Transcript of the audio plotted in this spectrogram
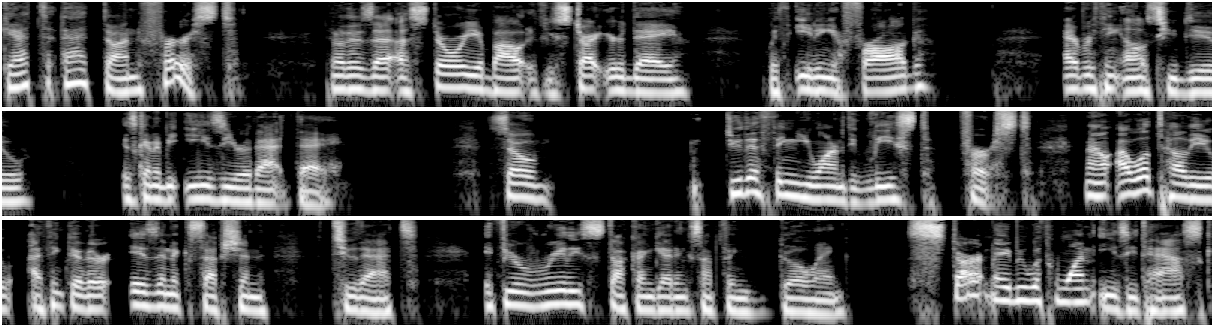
Get that done first. You know, there's a, a story about if you start your day with eating a frog, everything else you do is going to be easier that day. So do the thing you want to do least first. Now, I will tell you, I think that there is an exception to that. If you're really stuck on getting something going, start maybe with one easy task,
